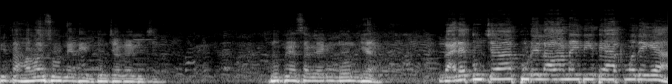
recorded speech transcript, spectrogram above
तिथं हवा सोडण्यात येईल तुमच्या गाडीची. कृपया सगळ्यांनी नोंद घ्या. गाड्या तुमच्यापुढे लावा नाही इथे आतमध्ये घ्या.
